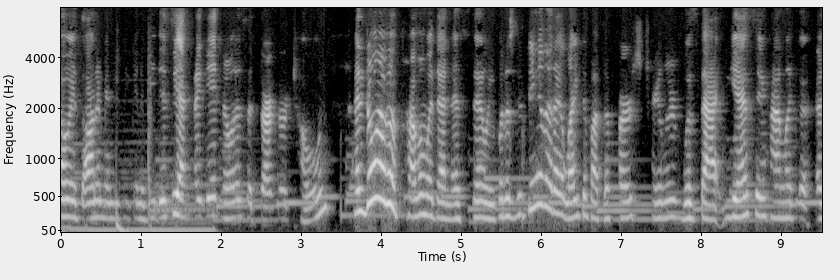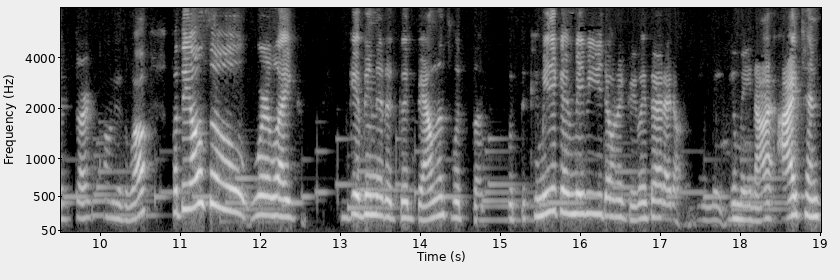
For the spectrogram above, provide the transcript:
oh, it's this is going to be this. Yes, I did notice a darker tone. I don't have a problem with that necessarily, but the thing that I liked about the first trailer was that yes, it had like a, a dark tone as well, but they also were like giving it a good balance with the with the comedic and maybe you don't agree with that i don't you may, you may not i tend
